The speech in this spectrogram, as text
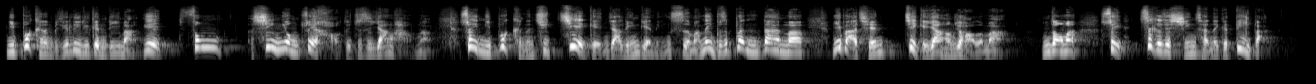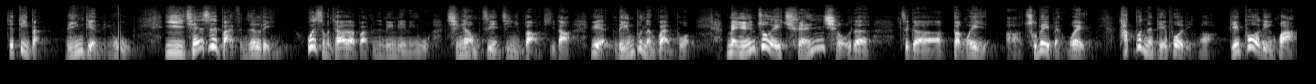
你不可能比这个利率更低嘛，因为风。信用最好的就是央行嘛，所以你不可能去借给人家零点零四嘛，那你不是笨蛋吗？你把钱借给央行就好了嘛，你懂吗？所以这个就形成了一个地板，就地板零点零五，以前是百分之零。为什么调到百分之零点零五？请看我们之前经济报提到，因为零不能贯破，美元作为全球的这个本位啊储备本位，它不能跌破零哦，跌破零话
